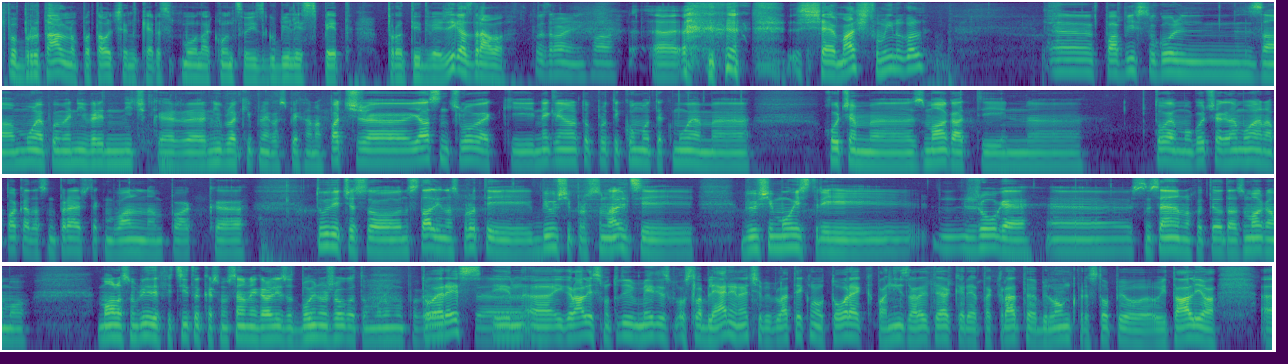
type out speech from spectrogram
brutalno potovčen, ker smo na koncu izgubili spet proti 2. Žiga zdravo. Pozdravljeni, hvala. Uh, še imaš spomin, gol? Eh, pa v bistvu gol za moje pojme ni vreden nič, ker eh, ni bilo ekipnega uspeha. No. Pač, uh, jaz sem človek, ki ne glede na to, proti komu tekmujem, uh, hočem uh, zmagati. In, uh, to je mogoče, je moja napaka, da sem preveč tekmovalen, ampak uh, tudi če so nastali nasproti bivši profesionalci. Bivši mojstri žoge, eh, sem vseeno hotel, da zmagamo. Eh, malo smo bili deficiti, ker smo vseeno igrali z odbojno žogo. To, to je res. In uh, igrali smo tudi medijsko oslabljeni. Ne? Če bi bila tekma v torek, pa ni zaradi tega, ker je takrat eh, Bilong prestopil v Italijo, uh,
